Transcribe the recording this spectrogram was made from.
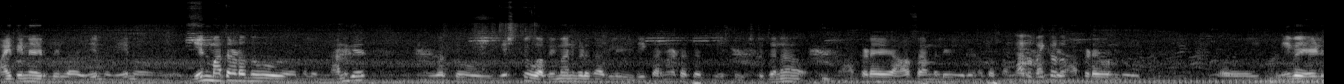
ಮಾಹಿತಿನೇ ಇರಲಿಲ್ಲ ಏನು ಏನು ಏನು ಮಾತಾಡೋದು? ಆಮೇಲೆ ನನಗೆ ಇವತ್ತು ಎಷ್ಟು ಅಭಿಮಾನಿಗಳಿಗಾಗಲಿ ಇಡೀ ಕರ್ನಾಟಕದ ಎಷ್ಟು ಎಷ್ಟು ಜನ ಆ ಕಡೆ ಆ ಫ್ಯಾಮಿಲಿ ರೇಣುಕಾ ಆ ಕಡೆ ಒಂದು ನೀವೇ ಹೇಳಿ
